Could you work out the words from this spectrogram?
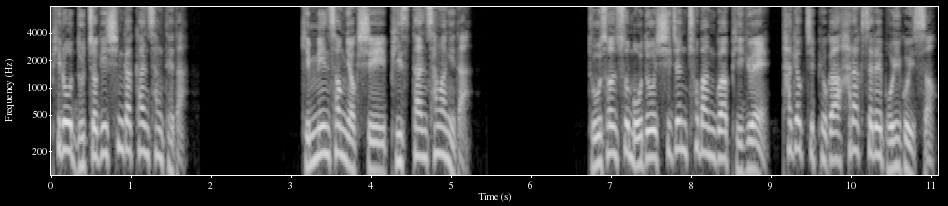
피로 누적이 심각한 상태다. 김민성 역시 비슷한 상황이다. 두 선수 모두 시즌 초반과 비교해 타격 지표가 하락세를 보이고 있어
